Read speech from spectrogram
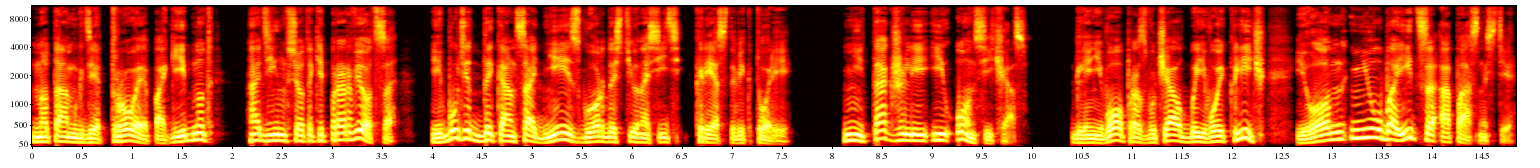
Но там, где трое погибнут, один все-таки прорвется и будет до конца дней с гордостью носить крест Виктории. Не так же ли и он сейчас? Для него прозвучал боевой клич, и он не убоится опасности.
